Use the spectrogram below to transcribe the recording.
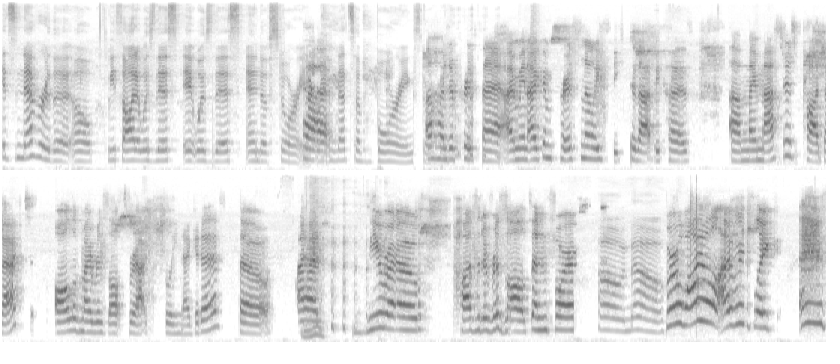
It's never the oh, we thought it was this, it was this, end of story. Yeah. right? That's a boring story. A hundred percent. I mean, I can personally speak to that because um, my master's project, all of my results were actually negative. So I had zero positive results, and for Oh no. for a while, I was like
